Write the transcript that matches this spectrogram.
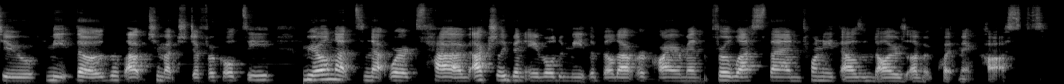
to meet those without too much difficulty. MuralNet's networks have actually been able to meet the build out requirement for less than $20,000 of equipment costs.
